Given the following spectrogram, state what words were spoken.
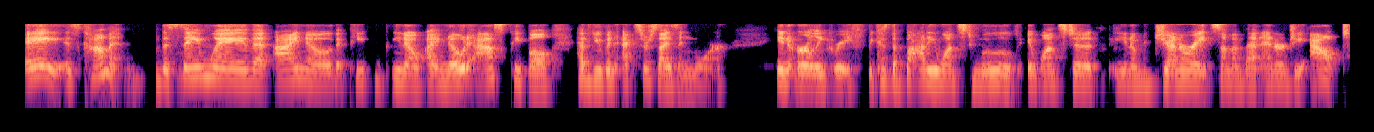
a is common. The same way that i know that people you know i know to ask people have you been exercising more in early grief? Because the body wants to move. It wants to you know generate some of that energy out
